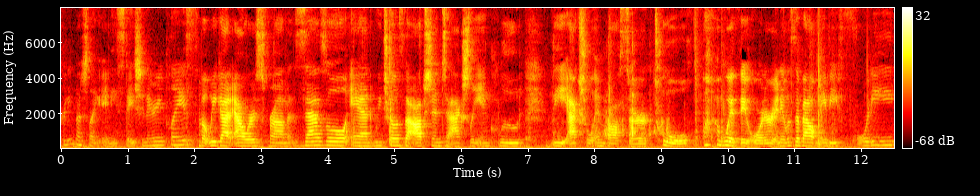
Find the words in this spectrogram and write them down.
pretty much like any stationery place. But we got ours from Zazzle and we chose the option to actually include the actual embosser tool with the order and it was about maybe 40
